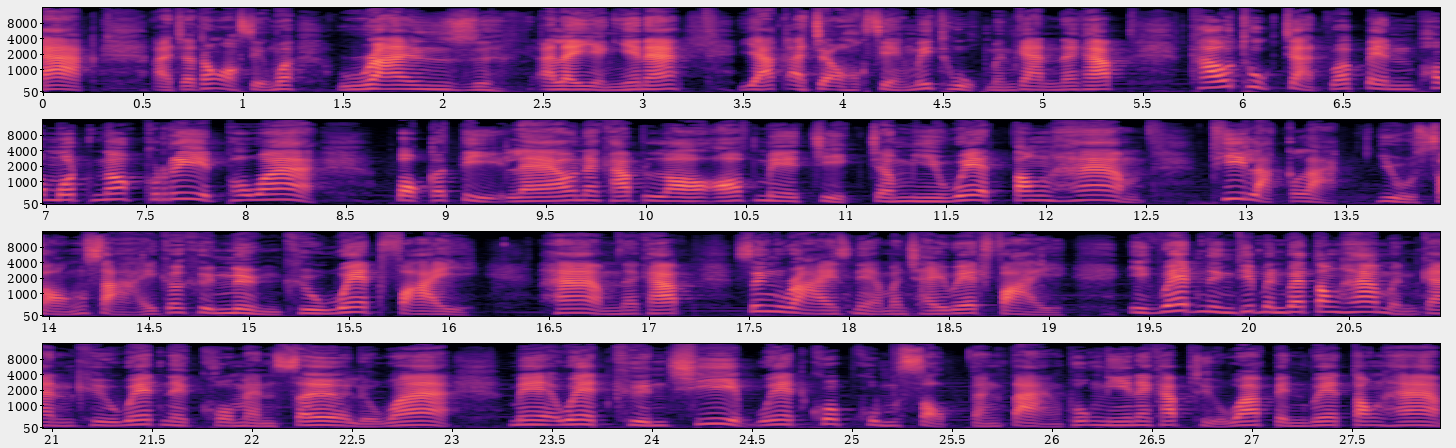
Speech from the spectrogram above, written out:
ยาก อาจจะต้องออกเสียงว่า Runs อะไรอย่างนี้นะ ยักษ์อาจจะออกเสียงไม่ถูกเหมือนกันนะครับ เขาถูกจัดว่าเป็นพ่อมดนอกรีด เพราะว่าปกติแล้วนะครับ Law of Magic จะมีเวทต้องห้ามที่หลักๆอยู่ 2 สายก็คือ 1 คือเวทไฟ ห้ามนะครับ ซึ่ง Rise เนี่ยมันใช้เวทไฟ อีกเวทหนึ่งที่เป็นเวทต้องห้ามเหมือนกัน คือเวท necromancer หรือว่าเมเวทคืนชีพ เวทควบคุมศพต่างๆ พวกนี้นะครับ ถือว่าเป็นเวทต้องห้าม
